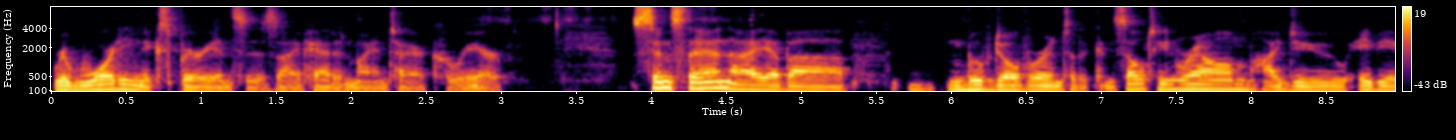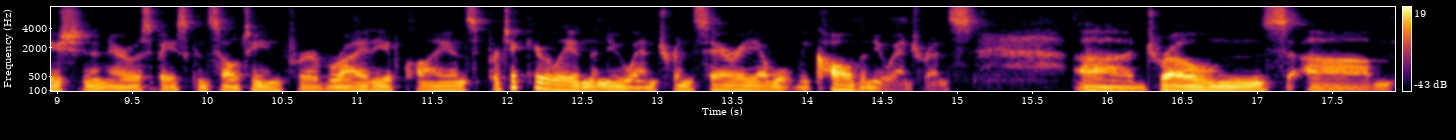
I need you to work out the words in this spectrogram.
rewarding experiences i've had in my entire career Since then, I have uh, moved over into the consulting realm. I do aviation and aerospace consulting for a variety of clients, particularly in the new entrance area, what we call the new entrance uh, drones, um,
